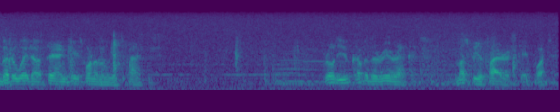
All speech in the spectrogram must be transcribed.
You better wait out there in case one of them gets past us. Brody, you cover the rear entrance. Must be a fire escape. Watch it.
